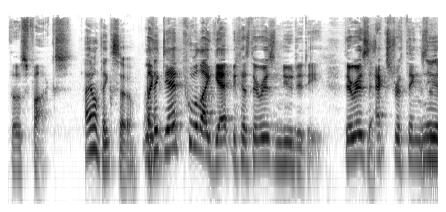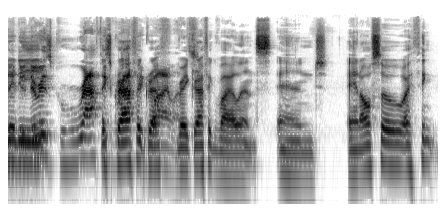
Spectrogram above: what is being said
those fucks? I don't think so. I Like think Deadpool, I get because there is nudity. There is extra things that they Nudity. do. There is graphic, it's graphic, graph, violence. very graphic violence, and and also I think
